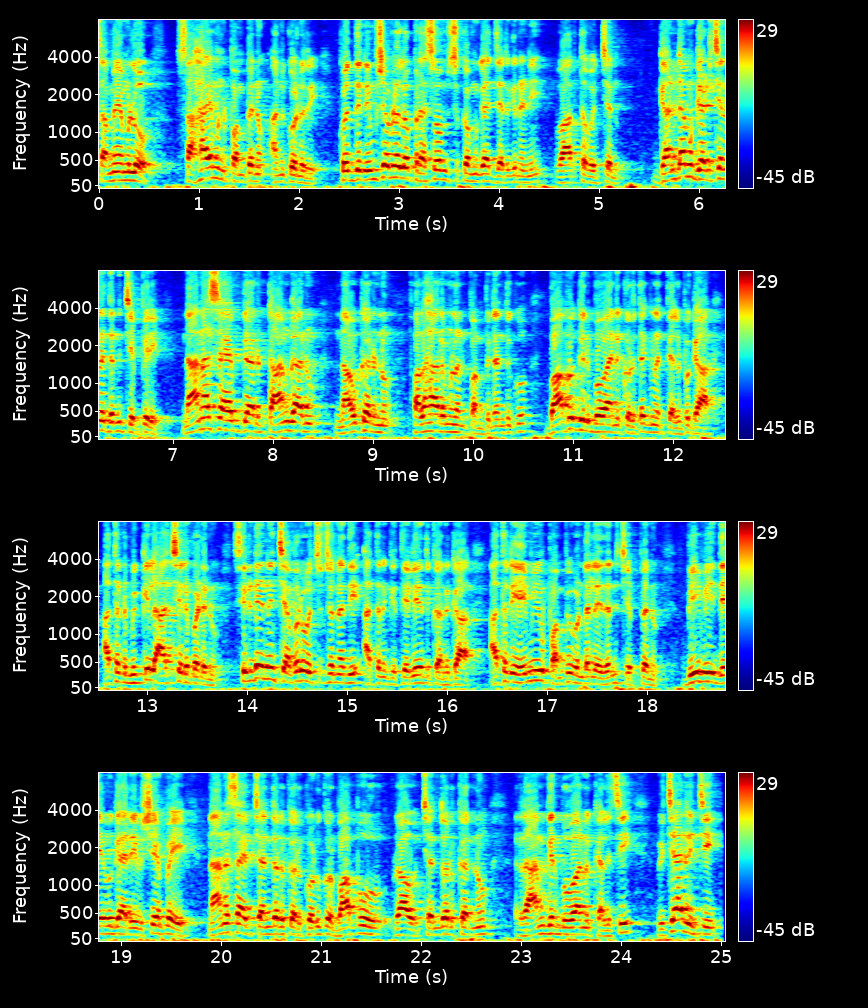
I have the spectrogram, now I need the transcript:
సమయంలో సహాయమును పంపెను అనుకొనిరి. కొద్ది నిమిషంలో ప్రసవం సుఖముగా జరిగినని వార్త వచ్చాను. గండం గడిచినదని చెప్పిరి. నానాసాహెబ్ గారు టాంగాను నౌకరును ఫలహారములను పంపినందుకు బాబుగిరి ఆయన కృతజ్ఞత తెలుపగా అతడు మిక్కిలి ఆశ్చర్యపడెను. సిరిడి నుంచి ఎవరు వచ్చుచున్నది అతనికి తెలియదు కనుక అతడు ఏమీ పంపి ఉండలేదని చెప్పాను. బీవీ దేవు గారి విషయంపై నానాసాహెబ్ చందోర్కర్ కొడుకు బాపురావు చందోర్కర్ను రామ్గిర్ బువాను కలిసి విచారించి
